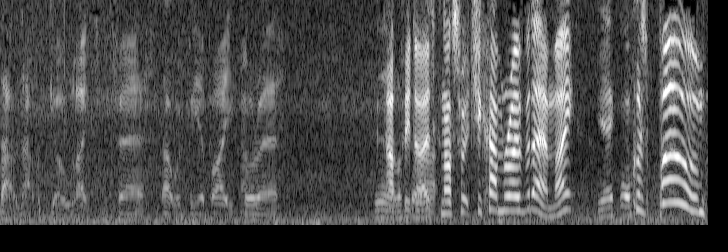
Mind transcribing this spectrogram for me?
that that would go. Like to be fair, that would be a bite. But uh, yeah, Happy days. Can I switch your camera over there, mate? Yeah, go on. Because boom!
